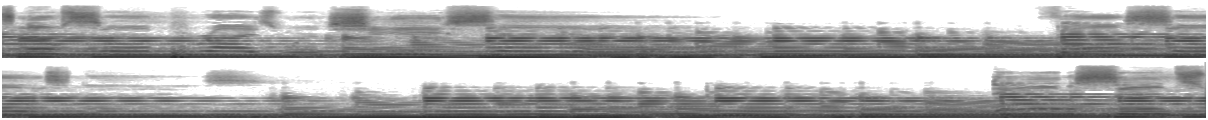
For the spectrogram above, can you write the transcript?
was no surprise when she said that nice. Innocence,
